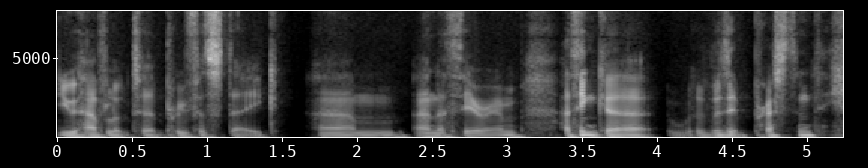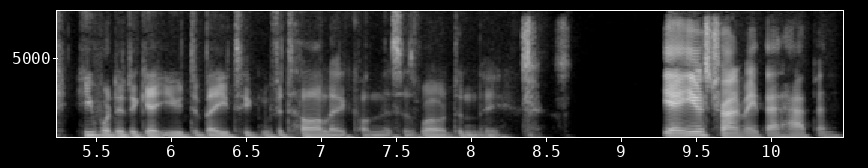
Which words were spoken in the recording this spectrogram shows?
you have looked at proof of stake um, and Ethereum. I think uh, was it Preston? He wanted to get you debating Vitalik on this as well, didn't he? Yeah, he was trying to make that happen.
